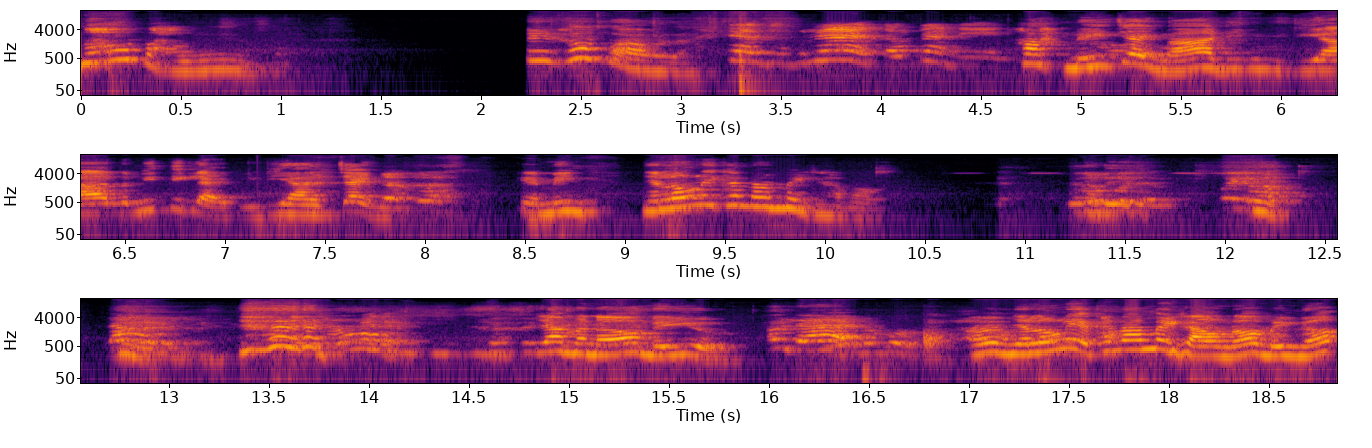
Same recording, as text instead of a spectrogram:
မဟုတ်ပါဘူး အေးဟုတ်ပါမလားဟာမင်းကြိုက်မှာဒီဒီဟာသမီးတိလိုက်ပြီဒီဟာကြိုက်မှာကဲမင်းညလုံးလေးခဏမိတ်ထားပါဦးရမနော်မေးယူဟုတ်လားအဲ့ညလုံးလေးခဏမိတ်ထားအောင်နော်မိတ်နော်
